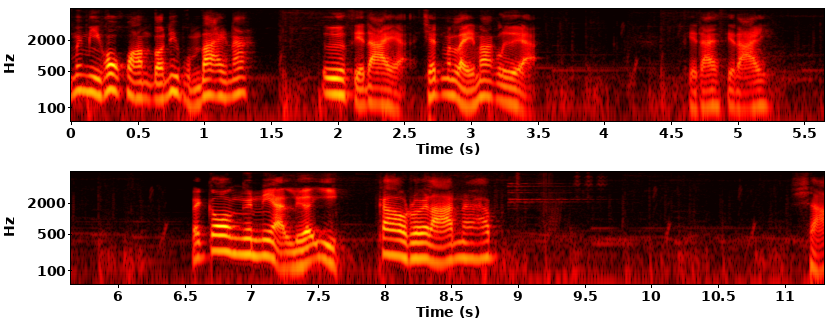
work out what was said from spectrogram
ไม่มีข้อความตอนที่ผมได้นะ เออเสียดายอะแชทมันไหลมากเลยอะเสียดายเสียดาย แล้วก็เงินเนี่ยเหลืออีก 900 ล้านนะครับ เช้า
